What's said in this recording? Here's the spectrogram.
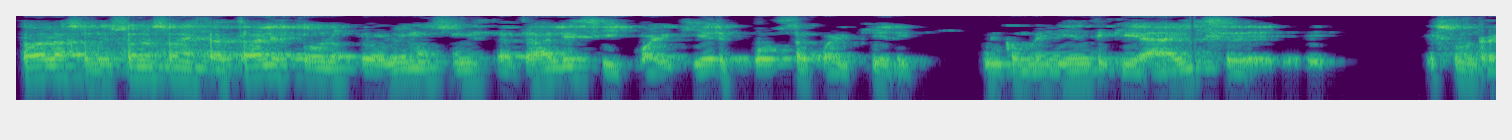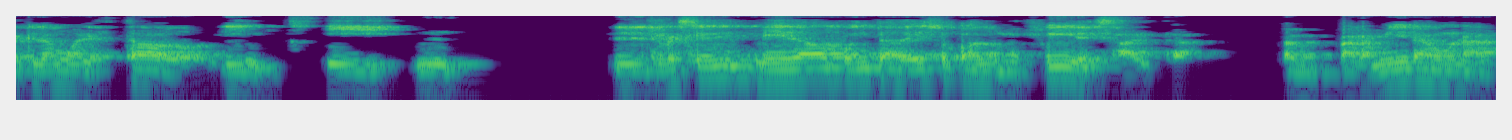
Todas las soluciones son estatales, todos los problemas son estatales y cualquier cosa, cualquier inconveniente que hay se, es un reclamo al Estado. Y, y recién me he dado cuenta de eso cuando me fui de Salta. Para, mí era una,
